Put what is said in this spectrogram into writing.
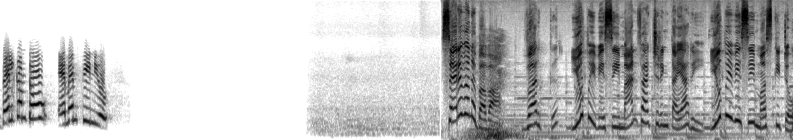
Welcome to MMC news Saravana Bhava work UPVC manufacturing తయారీ UPVC mosquito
